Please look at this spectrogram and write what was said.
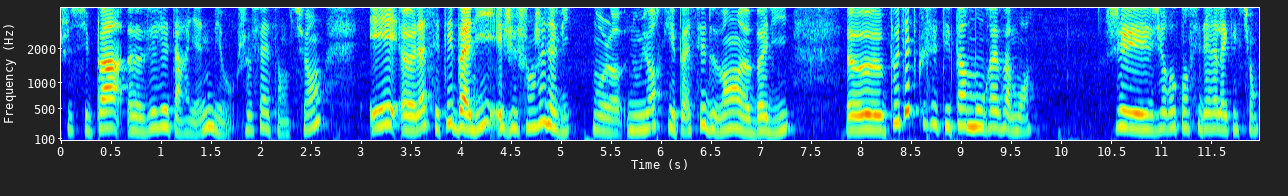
je ne suis pas végétarienne, mais bon, je fais attention. Et là, c'était Bali, et j'ai changé d'avis. Voilà, New York est passé devant Bali. Peut-être que c'était pas mon rêve à moi j'ai reconsidéré la question.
